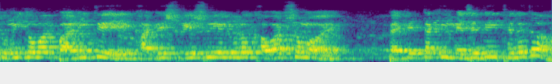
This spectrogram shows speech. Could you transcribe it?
তুমি তোমার বাড়িতে খাটে শুয়ে শুয়ে এগুলো খাওয়ার সময় প্যাকেটটা কি মেঝেতেই ফেলে দাও?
